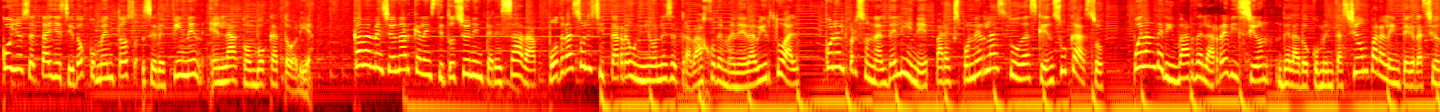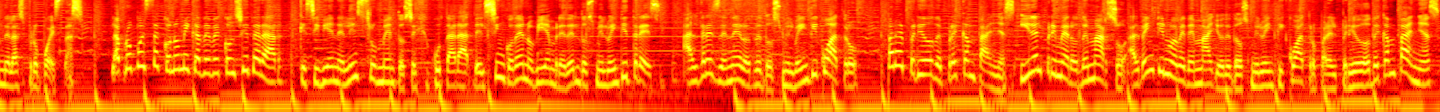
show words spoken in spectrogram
cuyos detalles y documentos se definen en la convocatoria. Cabe mencionar que la institución interesada podrá solicitar reuniones de trabajo de manera virtual con el personal del INE para exponer las dudas que en su caso puedan derivar de la revisión de la documentación para la integración de las propuestas. La propuesta económica debe considerar que si bien el instrumento se ejecutará del 5 de noviembre del 2023 al 3 de enero de 2024 para el periodo de precampañas y del 1 de marzo al 29 de mayo de 2024 para el periodo de campañas,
